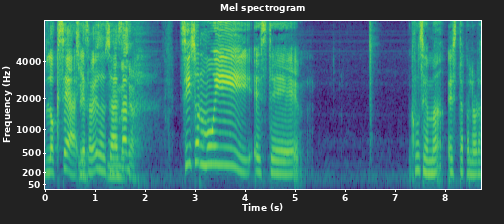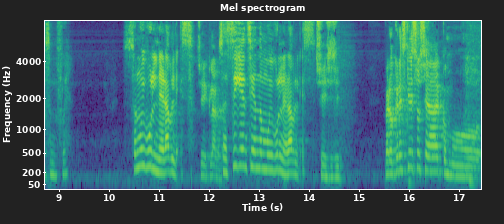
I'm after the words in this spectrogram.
lo que sea, Sí, ya sabes, o sea, están, sea. sí son muy, este, ¿cómo se llama? Esta palabra se me fue. Son muy vulnerables. Sí, claro. O sea, siguen siendo muy vulnerables. Sí, sí, sí. Pero ¿crees que eso sea como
